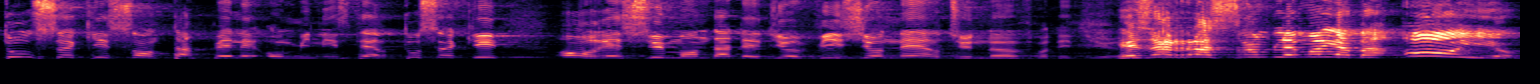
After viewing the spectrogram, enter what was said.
tous ceux qui sont appelés au ministère, tous ceux qui ont reçu mandat de Dieu, visionnaires d'une œuvre de Dieu. eza rassemblement ya baoyo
